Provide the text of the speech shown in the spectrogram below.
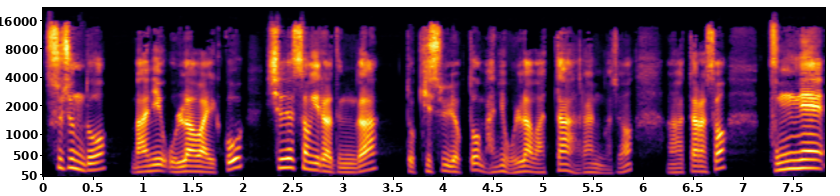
수준도 많이 올라와 있고 신뢰성이라든가 또 기술력도 많이 올라왔다라는 거죠. 아, 따라서 국내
